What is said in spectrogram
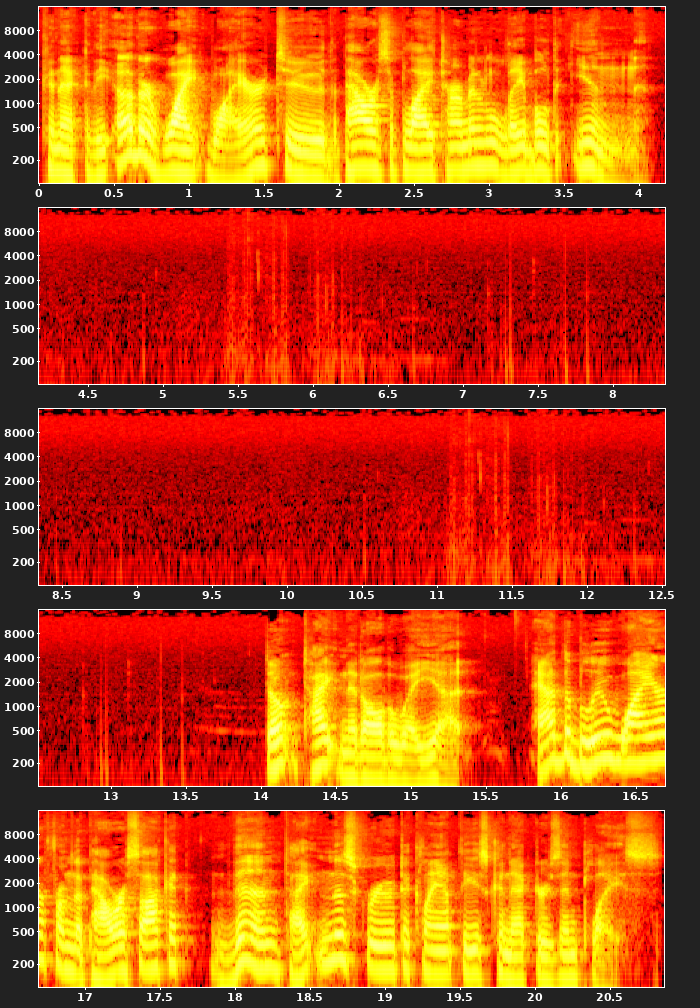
Connect the other white wire to the power supply terminal labeled IN. Don't tighten it all the way yet. Add the blue wire from the power socket, then tighten the screw to clamp these connectors in place.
